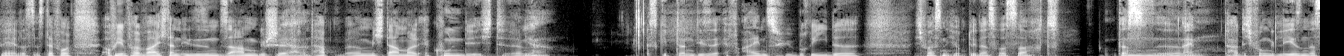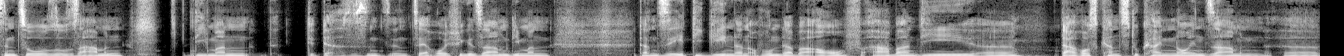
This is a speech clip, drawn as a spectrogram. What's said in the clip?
nee, das ist der Voll. Auf jeden Fall war ich dann in diesem Samengeschäft Ja. und habe äh, mich da mal erkundigt. Ähm, Ja. Es gibt dann diese F1-Hybride, ich weiß nicht, ob dir das was sagt. Das, Mm, äh, nein. Da hatte ich von gelesen, das sind so, so Samen, die man, die, das sind, sind sehr häufige Samen, die man dann sät, die gehen dann auch wunderbar auf, aber die, äh, daraus kannst du keinen neuen Samen äh,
